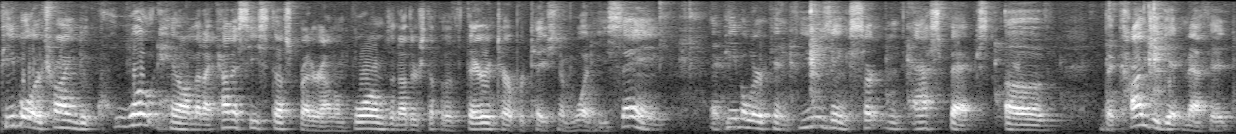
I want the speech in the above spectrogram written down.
people are trying to quote him, and I kind of see stuff spread around on forums and other stuff of their interpretation of what he's saying, and people are confusing certain aspects of the conjugate method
